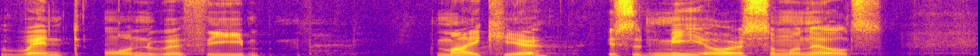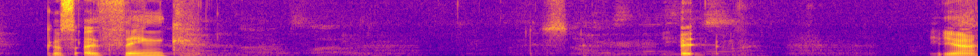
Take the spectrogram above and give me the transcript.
went on with the mic here. Is it me or someone else? Because I think Yeah?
